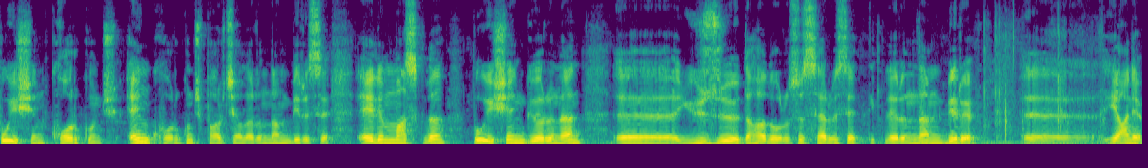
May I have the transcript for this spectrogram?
bu işin korkunç, en korkunç parçalarından birisi. Elon Musk da bu işin görünen e, yüzü, daha doğrusu servis ettiklerinden biri. E, yani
